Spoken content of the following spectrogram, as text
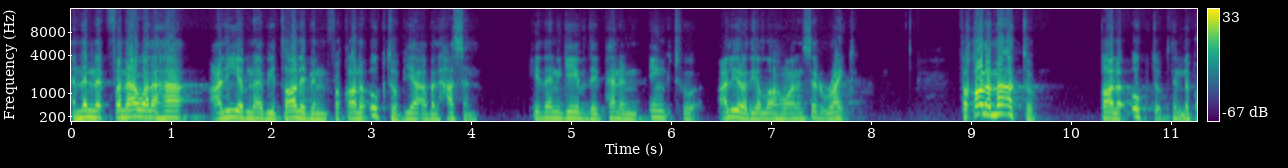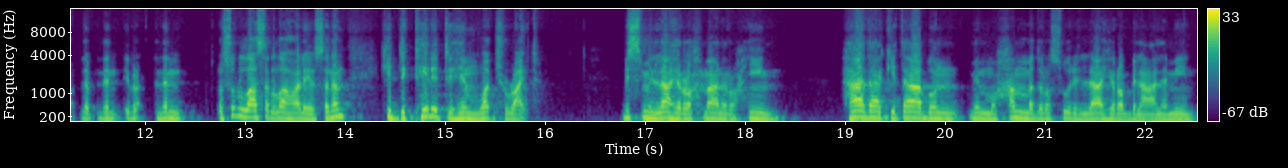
And then فناولها علي ibn Abi Talib فقال اكتب يا أبا الحسن. He then gave the pen and ink to Ali radiallahu anhu and said, write. فقال ما أكتب. قال اكتب. Then, the, then, then Rasulullah sallallahu alayhi wasallam, he dictated to him what to write. بسم الله الرحمن الرحيم. هذا كتاب من محمد رسول الله رب العالمين.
